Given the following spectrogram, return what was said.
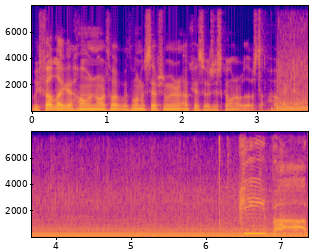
we felt like at home in Northolt, with one exception. We were okay, so it's just going over those stuff. Okay, good. Keep up.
